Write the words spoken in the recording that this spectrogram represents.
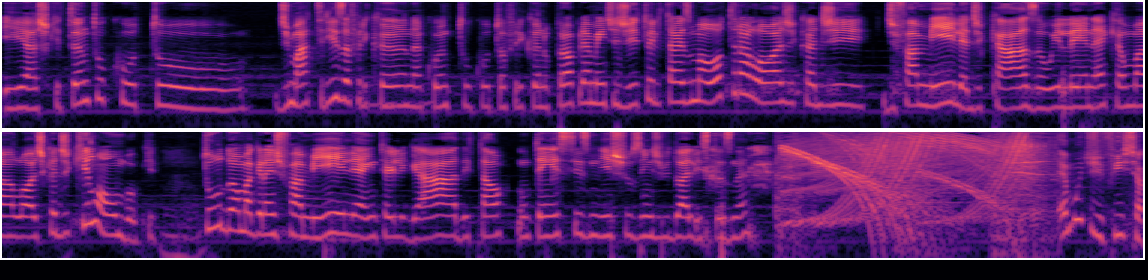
E acho que tanto o culto de matriz africana quanto o culto africano propriamente dito, ele traz uma outra lógica de, de família, de casa, o Ilê, né? Que é uma lógica de quilombo, que Uhum. tudo é uma grande família, interligada e tal. Não tem esses nichos individualistas, né? É muito difícil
